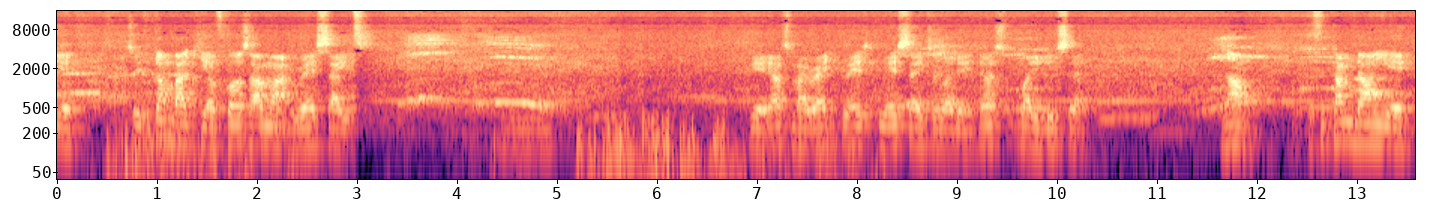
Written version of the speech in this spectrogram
Yeah. So if you come back here of course I have my rear sights yeah that's my right. Rear, rear sight over there that's what it looks like. Now if you come down here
